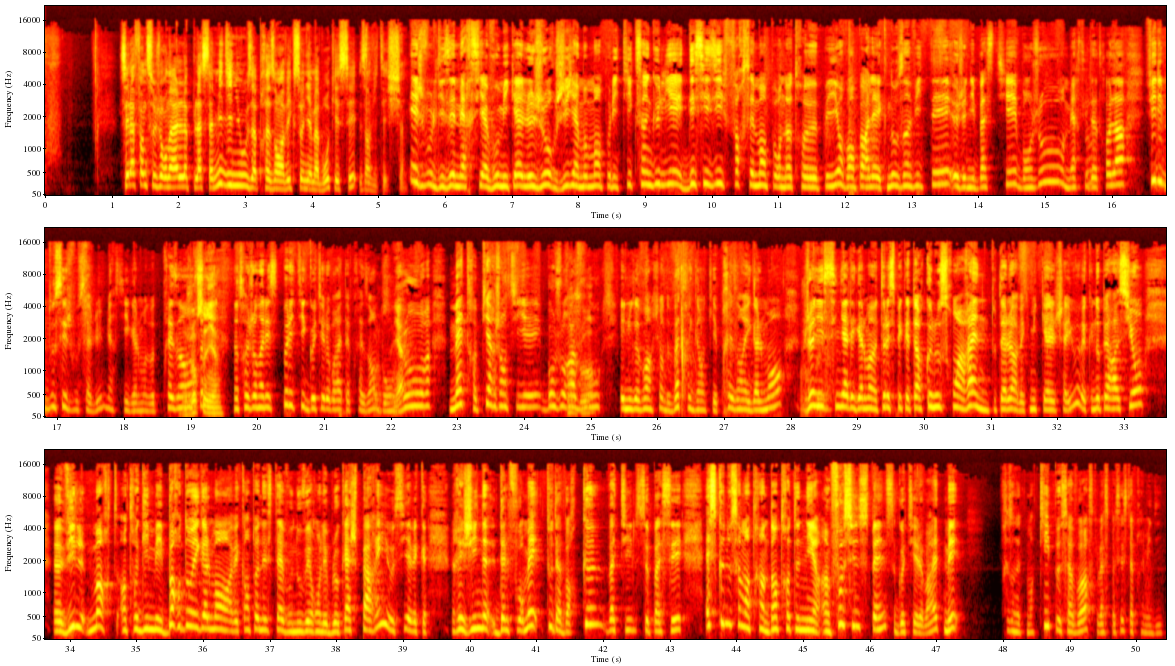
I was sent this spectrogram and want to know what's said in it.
C'est la fin de ce journal. Place à Midi News à présent avec Sonia Mabrouk et ses invités. Et je vous le disais, merci à vous, Mickaël. Le jour J, un moment politique singulier, décisif forcément pour notre pays. On va en parler avec nos invités. Eugénie Bastier, bonjour. Merci d'être là. Philippe Doucet, je vous salue. Merci également de votre présence. Bonjour Sonia. Notre journaliste politique Gauthier Lebret est présent. Bonjour. Maître Pierre Gentillet, bonjour, à vous. Et nous avons Arthur de Vatrigan qui est présent également. je signale également à nos téléspectateurs que nous serons à Rennes tout à l'heure avec Michael Chailloux, avec une opération euh, ville morte, entre guillemets. Bordeaux également, avec Antoine Estève, où nous verrons les blocages. Paris aussi, avec Régine Delfour. Mais tout d'abord, que va-t-il se passer? Est-ce que nous sommes en train d'entretenir un faux suspense, Gauthier Lebret? Mais très honnêtement, qui peut savoir ce qui va se passer cet après-midi?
